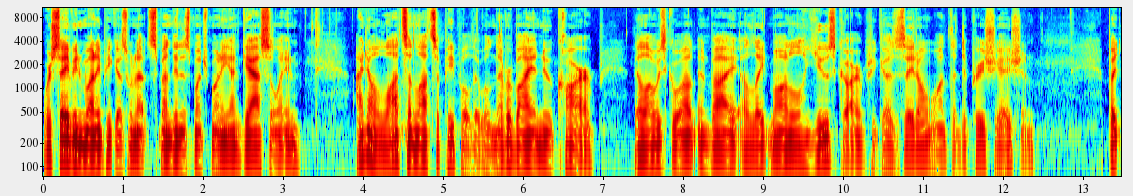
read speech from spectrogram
We're saving money because we're not spending as much money on gasoline. I know lots and lots of people that will never buy a new car. They'll always go out and buy a late model used car because they don't want the depreciation. But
